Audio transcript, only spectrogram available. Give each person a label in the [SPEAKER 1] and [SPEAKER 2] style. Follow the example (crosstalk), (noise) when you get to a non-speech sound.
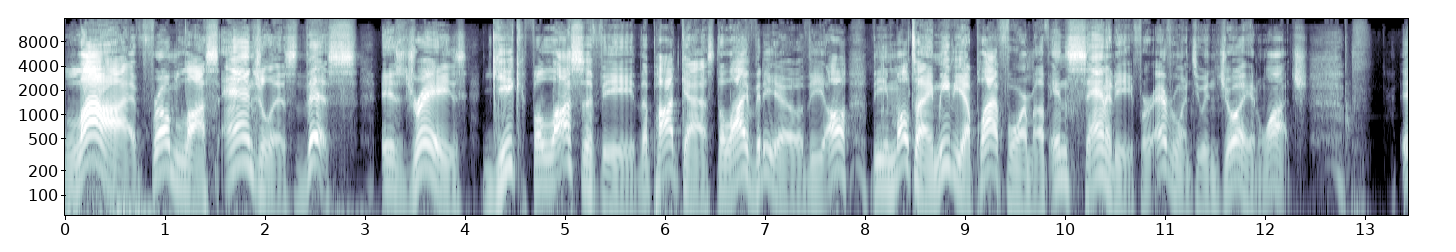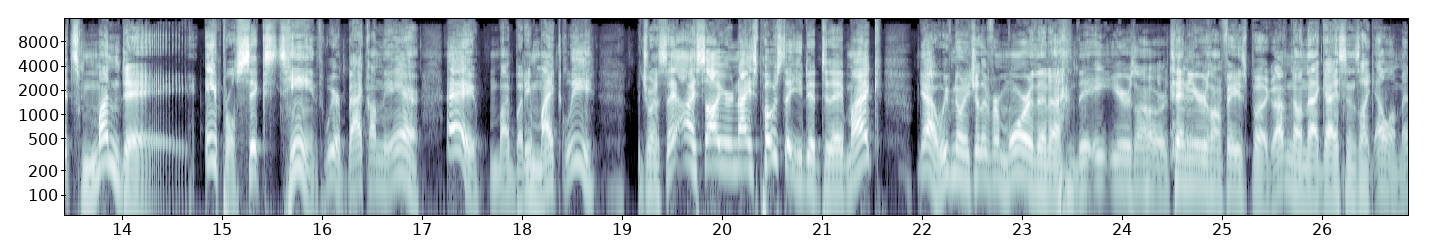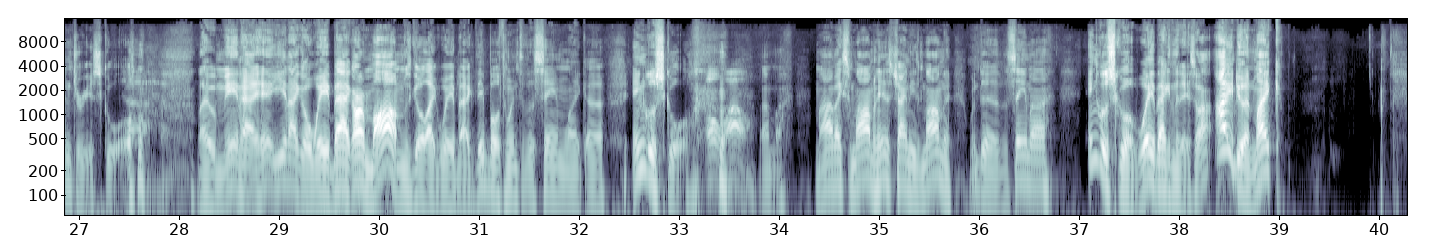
[SPEAKER 1] Live from Los Angeles, this is Dre's Geek Philosophy, the podcast, the live video, the all the multimedia platform of insanity for everyone to enjoy and watch. It's Monday, April 16th. We're back on the air. Hey, my buddy Mike Lee. Do you want to say, I saw your nice post that you did today, Mike? Yeah, we've known each other for more than uh, the eight years on, or 10 years on Facebook. I've known that guy since like elementary school. (laughs) like me and I, he and I go way back. Our moms go like way back. They both went to the same like uh, English school.
[SPEAKER 2] Oh (laughs) wow.
[SPEAKER 1] Um, my Mexican mom and his Chinese mom went to the same uh, English school way back in the day. So how you doing, Mike?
